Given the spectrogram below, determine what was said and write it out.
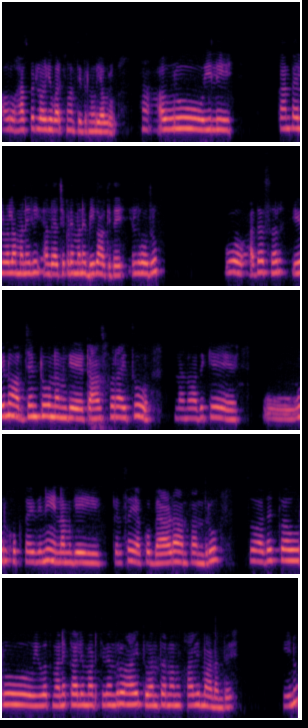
ಅವರು ಹಾಸ್ಪಿಟ್ಲ್ ಒಳಗೆ ವರ್ಕ್ ಮಾಡ್ತಿದ್ರು ನೋಡಿ ಅವರು. ಹಾಂ, ಅವರು ಇಲ್ಲಿ ಕಾಣ್ತಾ ಇಲ್ವಲ್ಲ ಮನೇಲಿ, ಅಲ್ಲಿ ಆಚೆ ಕಡೆ ಮನೆ ಬೀಗ ಹಾಕಿದೆ. ಎಲ್ಲಿ ಹೋದರು? ಓ, ಅದ ಸರ್ ಏನೋ ಅರ್ಜೆಂಟು ನನಗೆ ಟ್ರಾನ್ಸ್ಫರ್ ಆಯಿತು. ನಾನು ಅದಕ್ಕೆ ಊರಿಗೆ ಹೋಗ್ತಾ ಇದ್ದೀನಿ. ನಮಗೆ ಈ ಕೆಲಸ ಯಾಕೋ ಬೇಡ ಅಂತ ಅಂದರು. ಸೊ ಅದಕ್ಕೆ ಅವರು ಇವತ್ತು ಮನೆ ಖಾಲಿ ಮಾಡ್ತೀವಿ ಅಂದರು, ಆಯಿತು ಅಂತ ನಾನು ಖಾಲಿ ಮಾಡಂದೆ. ಏನು?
